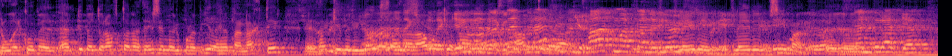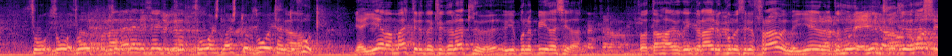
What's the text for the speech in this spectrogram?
Nú er komið eldur betur aftan að þeir sem eru búin að býða hérna naktir. Eh, Það kemur í ljós að það á að geta afgjöða fleiri, fleiri síma. Stendur ekkert. Þú, þú, þú, þú, þú varst næstur þú ert heldur fúll. Já, ég var mættur hérna klukkan 11 og ég er búinn að býða síðan. Þótt að hafa einhver aðri komið fyrir fram með mig, ég er hérna hundfullið þessu.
